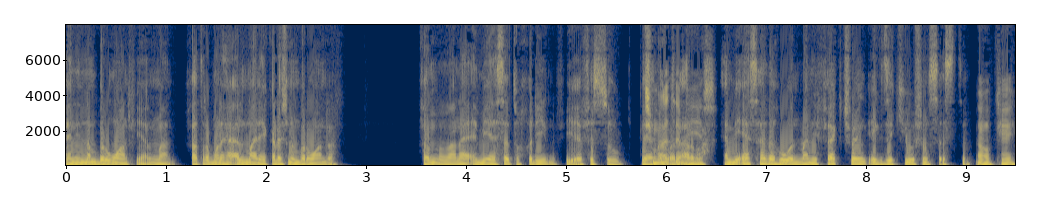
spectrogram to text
يعني نمبر 1 في ألمانيا خاطر مولاها ألمانيا كلاش نمبر 1 فما معناها ام اسات أخرين في في السوق؟ MES هذا هو ال manufacturing execution system. OK.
